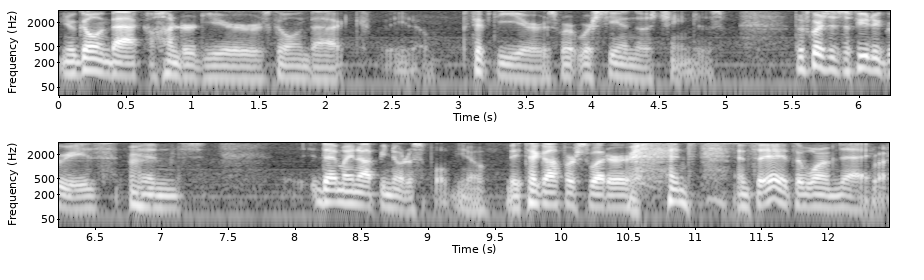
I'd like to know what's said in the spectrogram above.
You know, going back 100 years, going back, you know, 50 years, we're, we're seeing those changes. But of course, it's a few degrees, Mhm. and that might not be noticeable. You know, they take off our sweater and, and say, hey, it's a warm day. Right.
